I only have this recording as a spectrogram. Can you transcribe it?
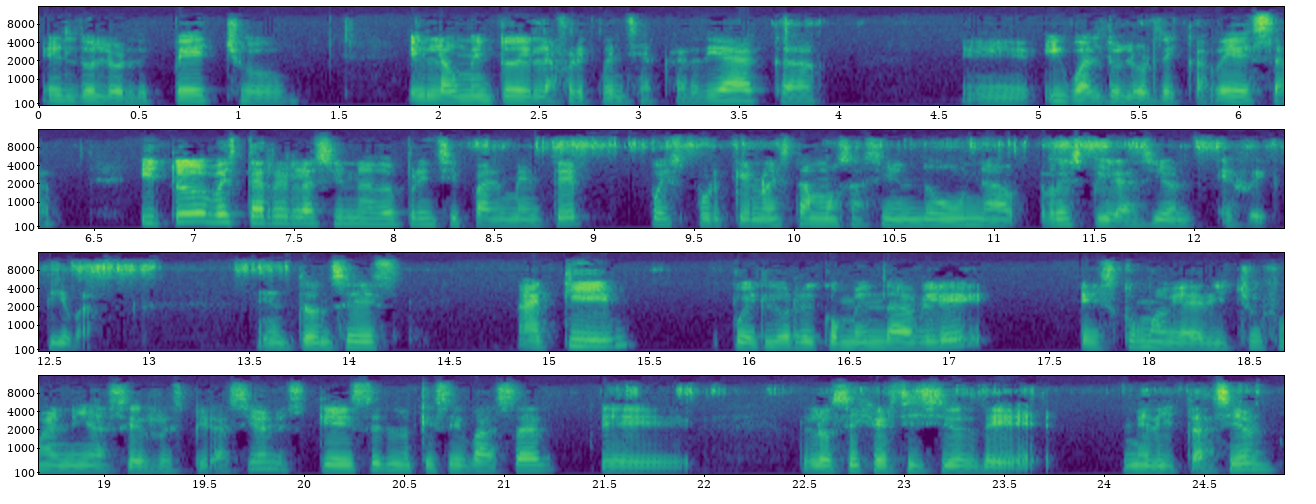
el dolor de pecho, el aumento de la frecuencia cardíaca, eh, igual dolor de cabeza, y todo va a estar relacionado principalmente pues porque no estamos haciendo una respiración efectiva. Entonces, aquí pues lo recomendable es como había dicho Fanny hacer respiraciones, que es en lo que se basa eh, los ejercicios de meditación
